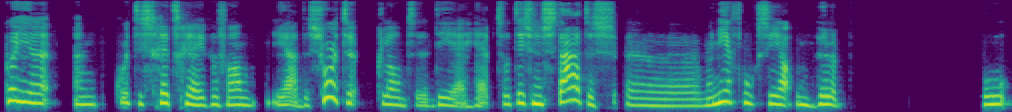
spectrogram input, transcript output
Kun je een korte schets geven van ja, de soorten klanten die jij hebt? Wat is hun status? Eh, wanneer vroegen ze jou om hulp? Hoe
